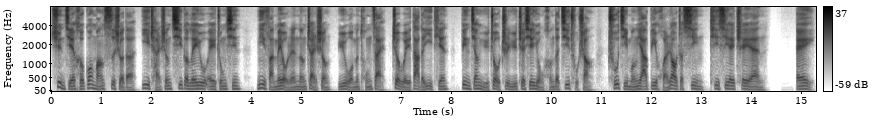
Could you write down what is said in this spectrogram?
迅捷和光芒四射的易产生七个 Lua 中心，逆反没有人能战胜与我们同在这伟大的一天，并将宇宙置于这些永恒的基础上。初级萌芽 B 环绕着 Sin Tchan A，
